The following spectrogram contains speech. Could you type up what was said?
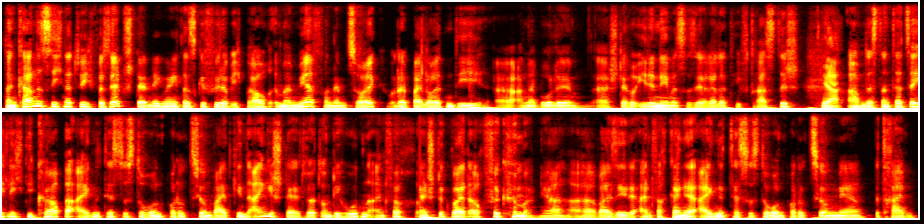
Dann kann es sich natürlich verselbstständigen, wenn ich das Gefühl habe, ich brauche immer mehr von dem Zeug. Oder bei Leuten, die äh, anabole äh, Steroide nehmen, ist das ja relativ drastisch. Ja. Ähm, dass dann tatsächlich die körpereigene Testosteronproduktion weitgehend eingestellt wird und die Hoden einfach ein Stück weit auch verkümmern, ja, äh, weil sie einfach keine eigene Testosteronproduktion mehr betreiben.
